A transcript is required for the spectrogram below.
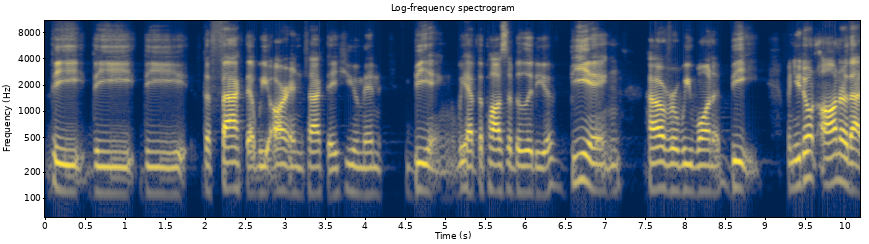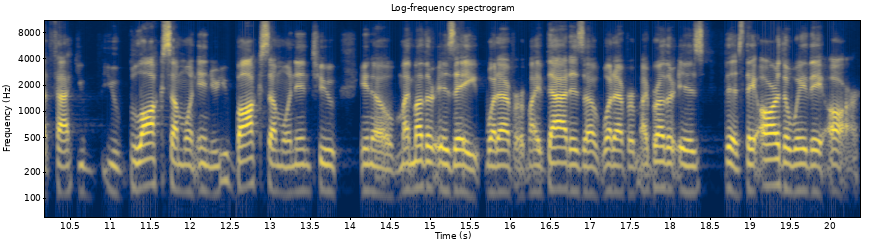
the the the the fact that we are in fact a human being. We have the possibility of being however we want to be. When you don't honor that fact you you block someone in or you box someone into you know my mother is a whatever my dad is a whatever my brother is this. They are the way they are.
